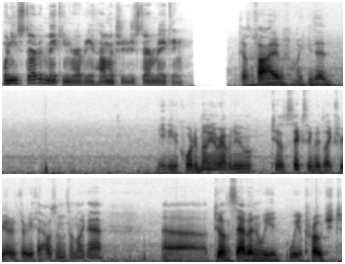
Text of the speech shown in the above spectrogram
When you started making revenue, how much did you start making? 2005, like we did maybe a quarter million in revenue. 2006, we did like 330,000, something like that. Uh, 2007, we we approached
